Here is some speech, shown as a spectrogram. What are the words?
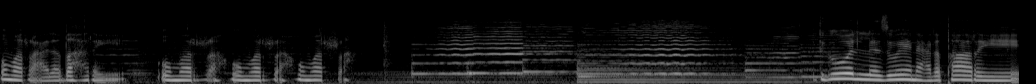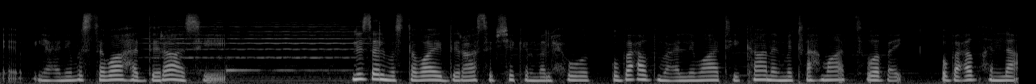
ومرة على ظهري ومرة ومرة ومرة. تقول زوينة على طاري يعني مستواها الدراسي. نزل مستواي الدراسي بشكل ملحوظ وبعض معلماتي كانن متفهمات وضعي وبعضهن لا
